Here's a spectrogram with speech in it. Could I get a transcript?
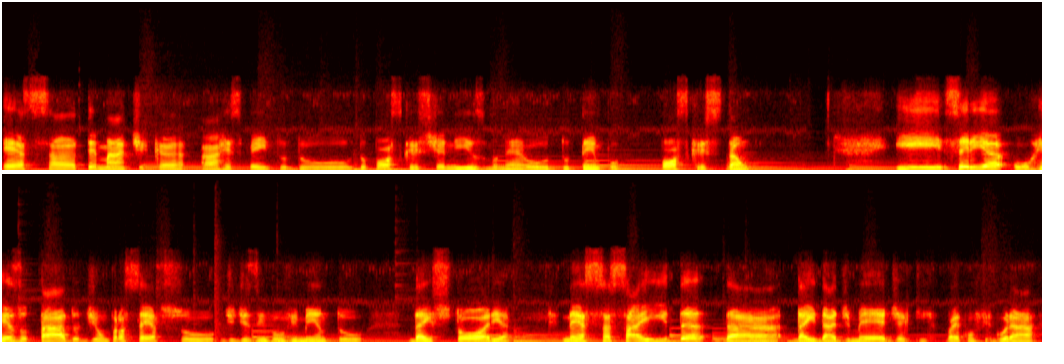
essa temática a respeito do, do pós-cristianismo, né, ou do tempo pós-cristão. E seria o resultado de um processo de desenvolvimento da história nessa saída da, da Idade Média, que vai configurar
